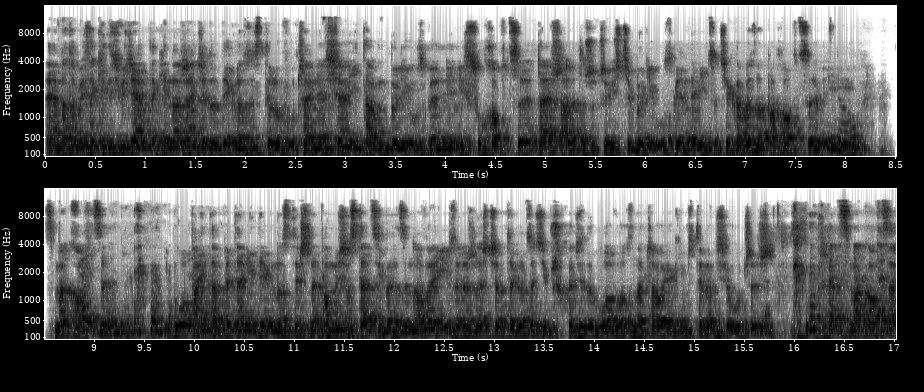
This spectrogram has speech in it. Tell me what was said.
E, natomiast ja kiedyś widziałem takie narzędzie do diagnozy stylów uczenia się i tam byli uwzględnieni słuchowcy też, ale też oczywiście byli uwzględnieni, co ciekawe, zapachowcy i no. smakowcy. I było, pamiętam, pytanie diagnostyczne, pomyśl o stacji benzynowej i w zależności od tego, co ci przychodzi do głowy, oznaczało, jakim stylem się uczysz. Na przykład smakowca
